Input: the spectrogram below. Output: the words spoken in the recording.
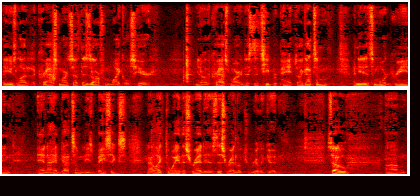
I use a lot of the Craft Smart stuff. This is all from Michaels here. You know, the Craft Smart, this is a cheaper paint. So I got some, I needed some more green and I had got some of these basics and I like the way this red is. This red looks really good. So um,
